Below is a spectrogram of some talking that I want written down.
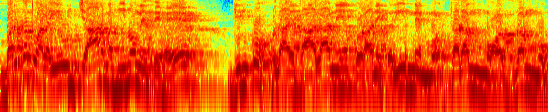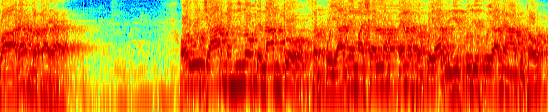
برکت والا، یہ ان چار مہینوں میں سے ہے۔ جن کو خدا تعالیٰ نے قرآن کریم میں محترم، معظم، مبارک بتایا ہے۔ اور وہ چار مہینوں کے نام تو سب کو یاد ہے ماشاءاللہ، ہے نا؟ سب کو یاد ہے جس کو جس کو یاد ہے ہاتھ اٹھاؤ۔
